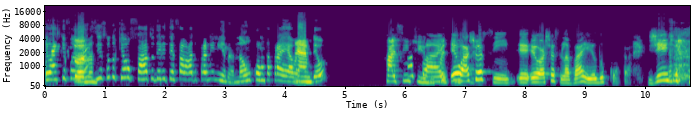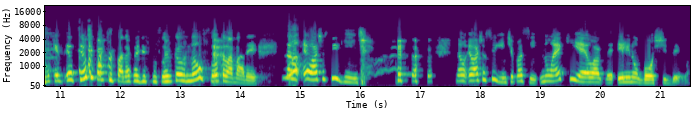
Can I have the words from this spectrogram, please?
Eu acho que foi Ana. mais isso do que o fato dele ter falado pra menina. Não conta pra ela, É. entendeu? Faz sentido. Mas faz eu sentido. acho assim, eu acho assim, lá vai eu do contra. Gente, porque eu tenho que participar dessas discussões, porque eu não sou pela maré. Não, eu acho o seguinte. Não, eu acho o seguinte, tipo assim, não é que ela, ele não goste dela.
